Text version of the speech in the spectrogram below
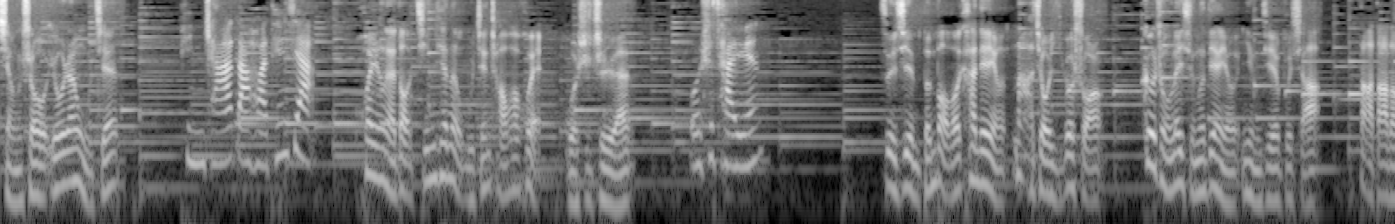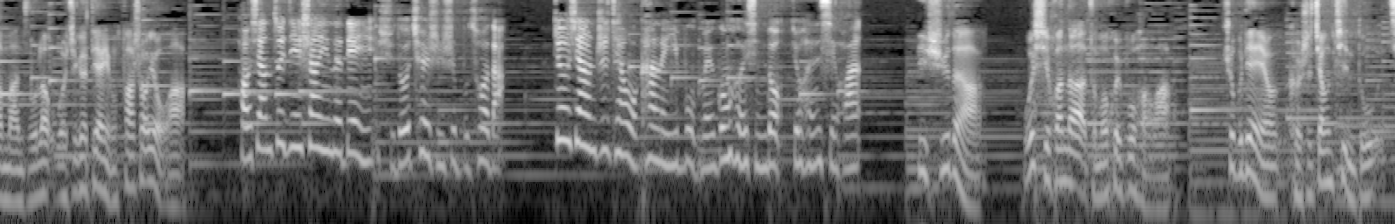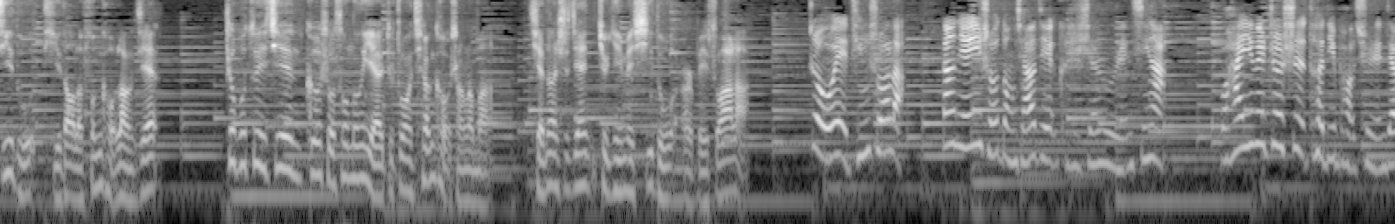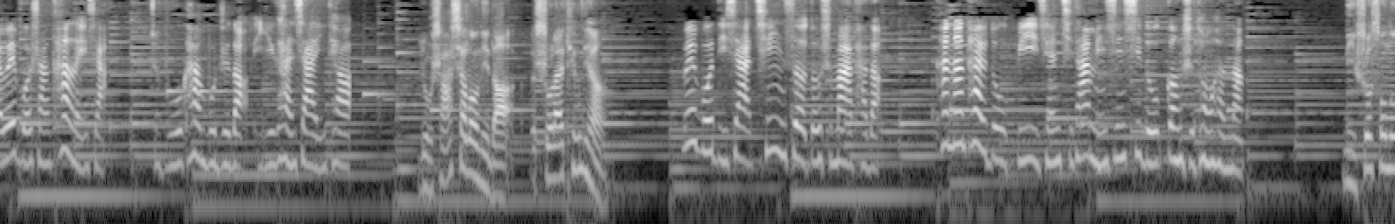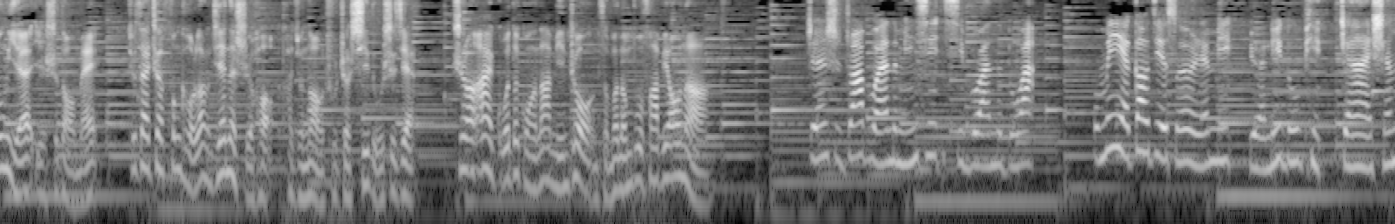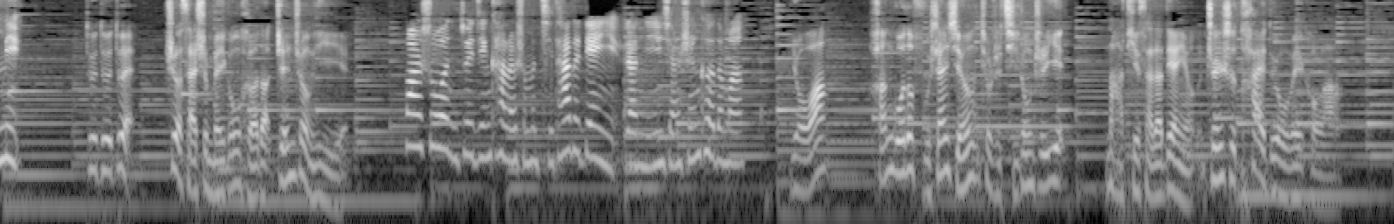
享受悠然午间，品茶大话天下。欢迎来到今天的午间茶话会，我是志源，我是彩云。最近本宝宝看电影那叫一个爽，各种类型的电影应接不暇，大大的满足了我这个电影发烧友啊。好像最近上映的电影许多确实是不错的，就像之前我看了一部《湄公河行动》，就很喜欢。必须的啊，我喜欢的怎么会不好啊？这部电影可是将禁毒、缉毒提到了风口浪尖。这不，最近歌手宋冬野就撞枪口上了吗？前段时间就因为吸毒而被抓了。这我也听说了，当年一首《董小姐》可是深入人心啊！我还因为这事特地跑去人家微博上看了一下，这不看不知道，一看吓一跳。有啥吓到你的？说来听听。微博底下清一色都是骂他的，看他态度比以前其他明星吸毒更是痛恨呢。你说松东野也是倒霉，就在这风口浪尖的时候，他就闹出这吸毒事件，这让爱国的广大民众怎么能不发飙呢？真是抓不完的明星，吸不完的毒啊！我们也告诫所有人民远离毒品，珍爱生命。对对对，这才是湄公河的真正意义。话说，你最近看了什么其他的电影让你印象深刻的吗？有啊，韩国的《釜山行》就是其中之一。那题材的电影真是太对我胃口了。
